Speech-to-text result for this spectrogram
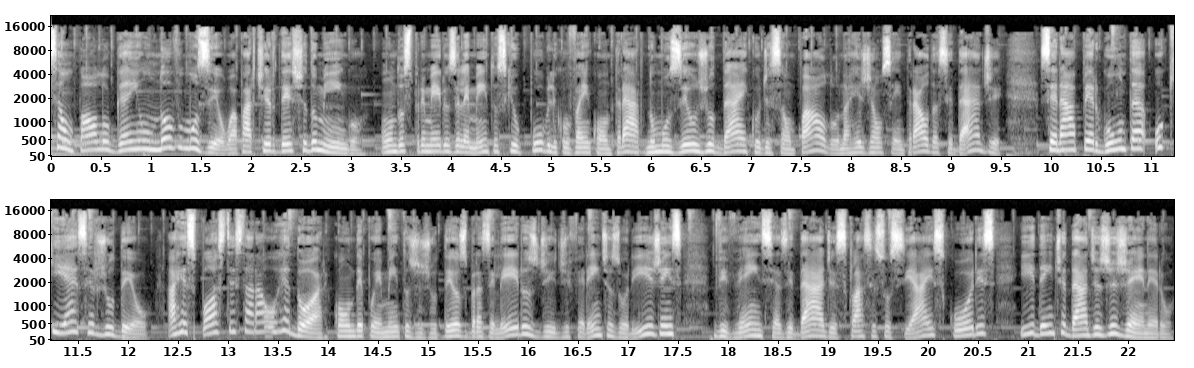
São Paulo ganha um novo museu a partir deste domingo. Um dos primeiros elementos que o público vai encontrar no Museu Judaico de São Paulo, na região central da cidade, será a pergunta: o que é ser judeu? A resposta estará ao redor, com depoimentos de judeus brasileiros de diferentes origens, vivências, idades, classes sociais, cores e identidades de gênero.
